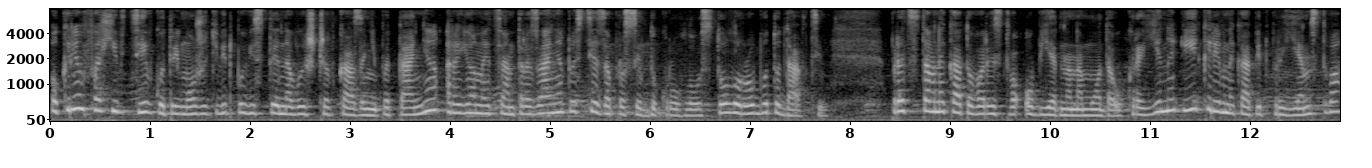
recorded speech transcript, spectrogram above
Окрім фахівців, котрі можуть відповісти на вище вказані питання, районний центр зайнятості запросив до круглого столу роботодавців представника товариства Об'єднана мода України і керівника підприємства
